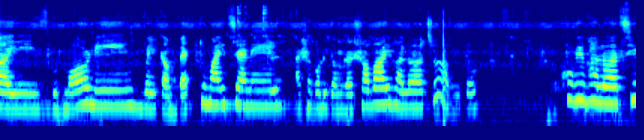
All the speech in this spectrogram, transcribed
guys good morning, welcome back to my channel. আশা করি তোমরা সবাই ভালো আছো, আমি তো খুবই ভালো আছি।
